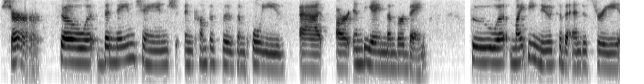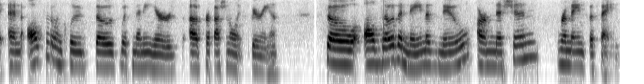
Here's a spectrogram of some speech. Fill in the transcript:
Sure. So the name change encompasses employees at our MBA member banks who might be new to the industry and also includes those with many years of professional experience. So, although the name is new, our mission remains the same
